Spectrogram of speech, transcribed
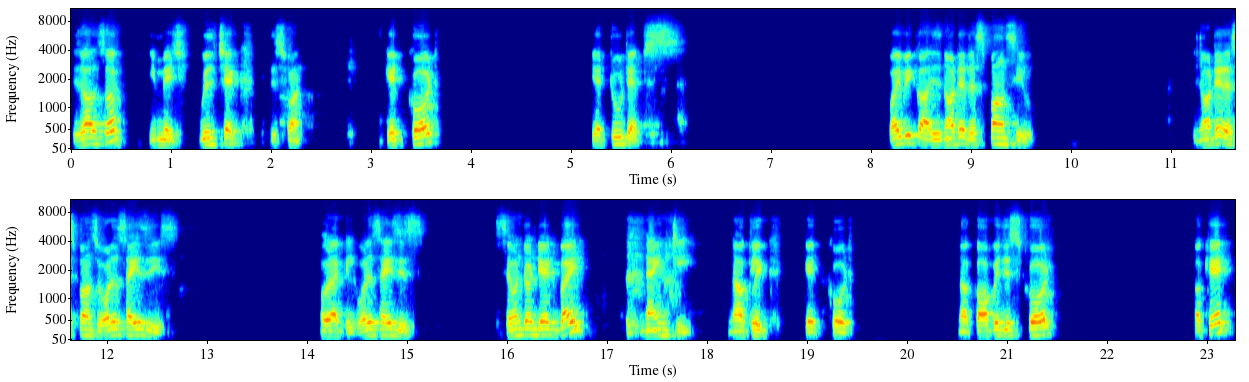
Is also image we'll check this one get code Yeah, two types why because it's not a responsive it's not a responsive what the size is Oracle. What the size is? 728 by 90. Now click get code. Now copy this code. Okay.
